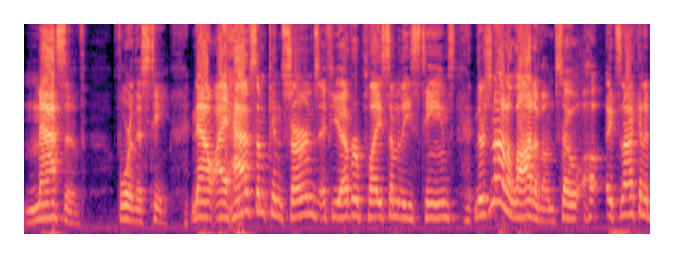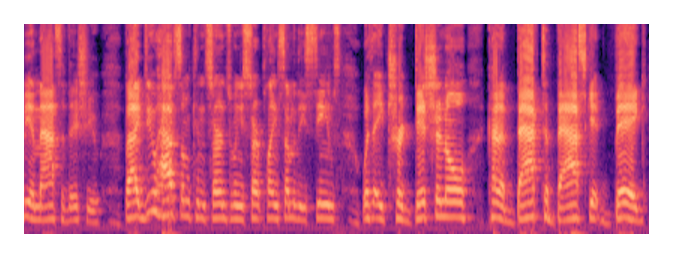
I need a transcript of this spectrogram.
massive for this team. Now, I have some concerns if you ever play some of these teams. There's not a lot of them, so it's not going to be a massive issue. But I do have some concerns when you start playing some of these teams with a traditional kind of back to basket big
